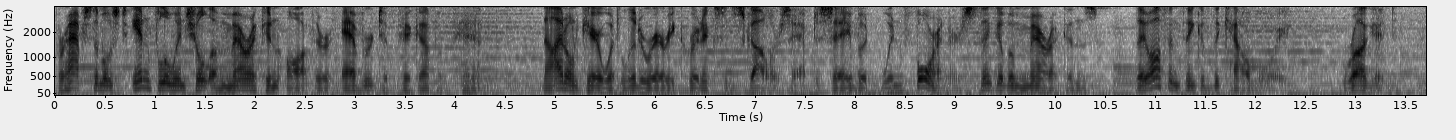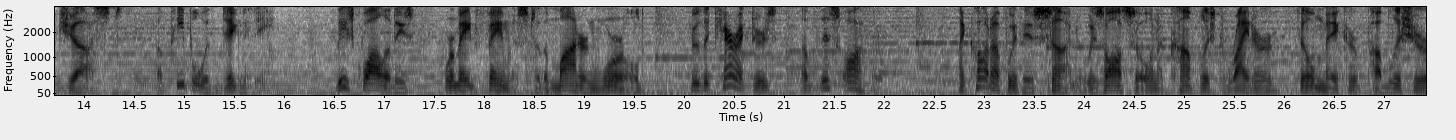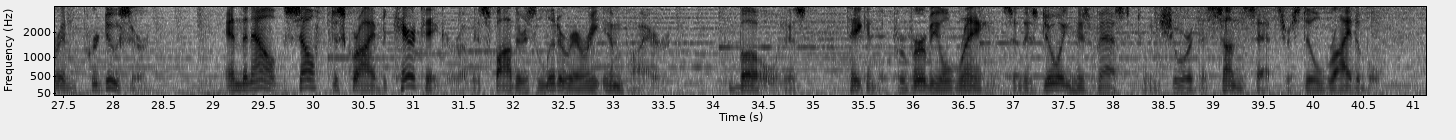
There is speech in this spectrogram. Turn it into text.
perhaps the most influential American author ever to pick up a pen. Now, I don't care what literary critics and scholars have to say, but when foreigners think of Americans, they often think of the cowboy rugged, just, a people with dignity. These qualities were made famous to the modern world through the characters of this author. I caught up with his son, who is also an accomplished writer, filmmaker, publisher, and producer, and the now self described caretaker of his father's literary empire. Beau has taken the proverbial reins and is doing his best to ensure the sunsets are still rideable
